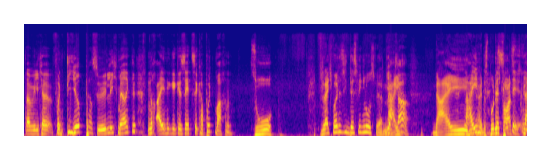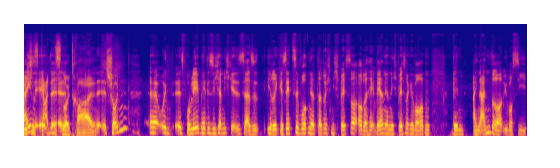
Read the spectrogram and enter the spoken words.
da will ich ja von dir persönlich, Merkel, noch einige Gesetze kaputt machen. So. Vielleicht wollte sie ihn deswegen loswerden. Ja, nein. Klar. Nein, nein, nein, das Bundesverfassungsgericht ist ganz neutral. Schon, äh, und das Problem hätte sich ja nicht, also ihre Gesetze wurden ja dadurch nicht besser oder wären ja nicht besser geworden, wenn ein anderer über sie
